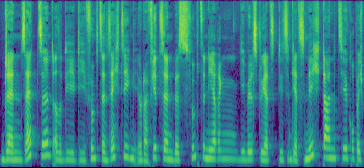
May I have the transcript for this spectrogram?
Gen Z sind, also die, die 15, 16 oder 14 bis 15-Jährigen, die willst du jetzt, die sind jetzt nicht deine Zielgruppe. Ich,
